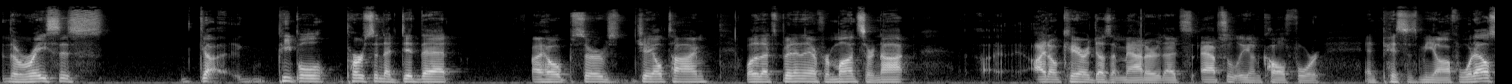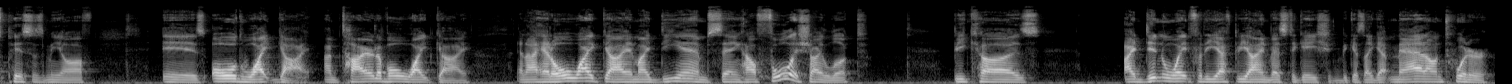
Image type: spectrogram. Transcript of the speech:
The racist guy, people person that did that, I hope serves jail time. Whether that's been in there for months or not, I don't care. It doesn't matter. That's absolutely uncalled for and pisses me off. What else pisses me off is old white guy. I'm tired of old white guy. And I had old white guy in my DMs saying how foolish I looked because I didn't wait for the FBI investigation because I got mad on Twitter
